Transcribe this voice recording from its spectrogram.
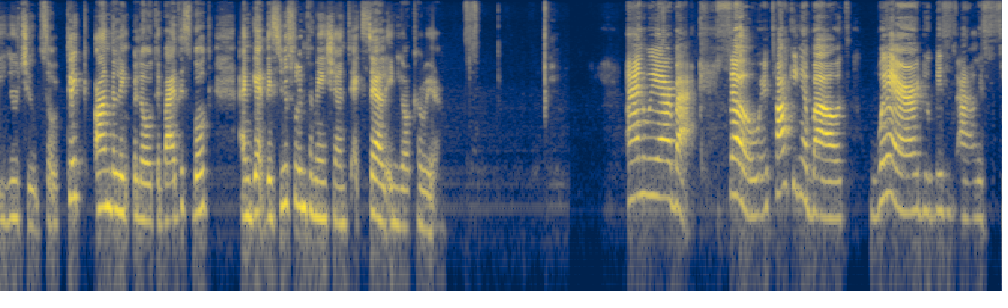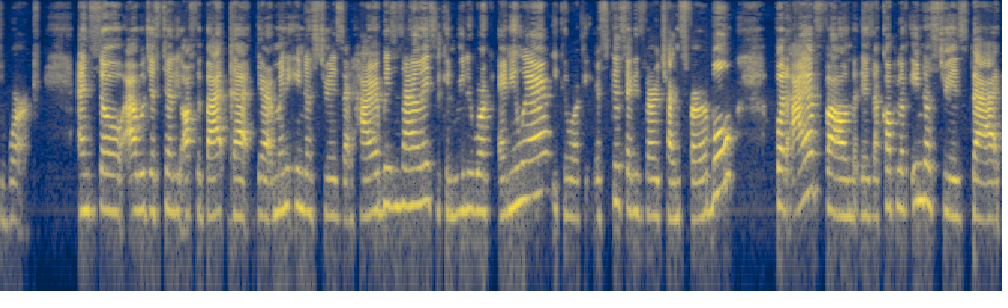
YouTube. So click on the link below to buy this book and get this useful information to excel in your career. And we are back. So we're talking about where do business analysts work? And so I will just tell you off the bat that there are many industries that hire business analysts. You can really work anywhere. You can work, at your skill set is very transferable. But I have found that there's a couple of industries that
